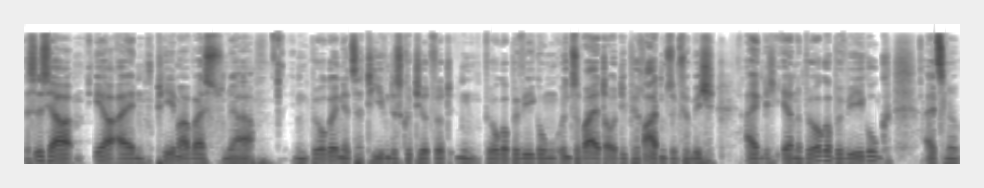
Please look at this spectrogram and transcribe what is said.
Es ist ja eher ein Thema, was ja in Bürgerinitiativen diskutiert wird, in Bürgerbewegungen und so weiter. Und die Piraten sind für mich eigentlich eher eine Bürgerbewegung als eine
